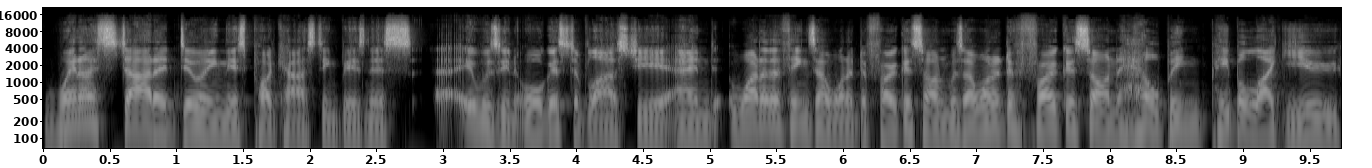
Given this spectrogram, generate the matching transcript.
When I started doing this podcasting business, uh, it was in August of last year. And one of the things I wanted to focus on was I wanted to focus on helping people like you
